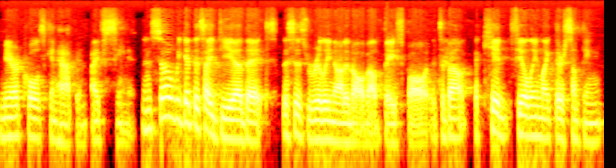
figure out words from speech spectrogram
miracles can happen. I've seen it. And so we get this idea that this is really not at all about baseball. It's about a kid feeling like there's something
